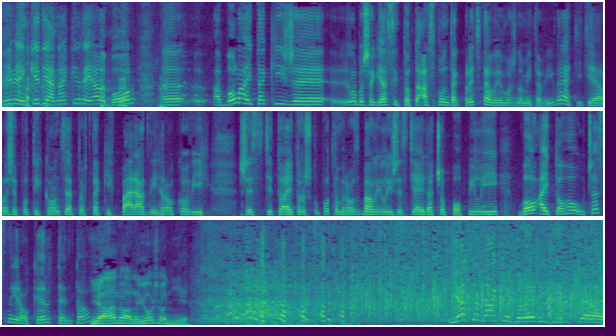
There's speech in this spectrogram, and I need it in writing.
neviem, kedy a na kerej, ale bol. Eh, A bol aj taký, že, lebo však ja si toto aspoň tak predstavujem, možno mi to vyvrátite, ale že po tých koncertoch takých parádnych rokových, že ste to aj trošku potom rozbalili, že ste aj dačo popili. Bol aj toho účastný rocker tento? Ja áno, ale Jožo nie. Ja to dáko zle vidím celé.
